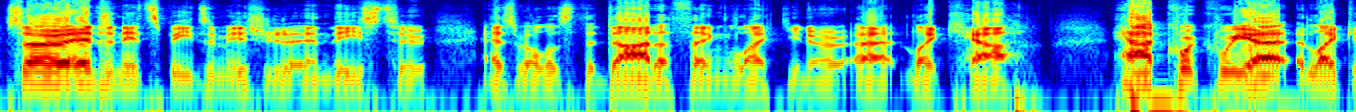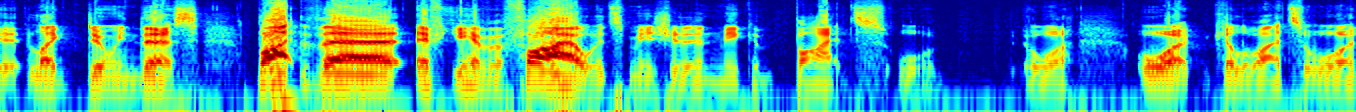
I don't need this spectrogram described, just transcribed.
So internet speeds are measured in these two, as well as the data thing, like you know, uh, like how how quick we are like like doing this. But the if you have a file, it's measured in megabytes or or or kilobytes or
